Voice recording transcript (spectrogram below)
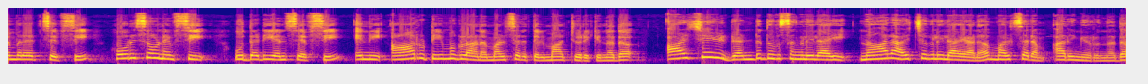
Emirates F C horizon F C ഉദഡിയൻസ് എഫ് സി എന്നീ ആറു ടീമുകളാണ് മത്സരത്തിൽ മാറ്റുരയ്ക്കുന്നത്. ആഴ്ചയിൽ രണ്ട് ദിവസങ്ങളിലായി നാലാഴ്ചകളിലായാണ് മത്സരം അരങ്ങേറുന്നത്.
